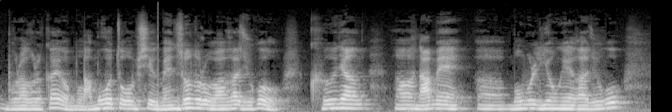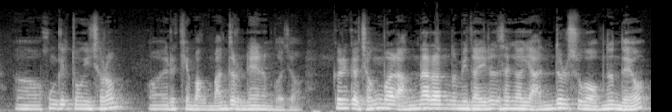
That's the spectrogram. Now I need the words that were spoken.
뭐라 그럴까요? 뭐 아무것도 없이 맨손으로 와가지고 그냥 어, 남의 어, 몸을 이용해가지고 어, 홍길동이처럼 어, 이렇게 막 만들어내는 거죠. 그러니까 정말 악랄한 놈이다 이런 생각이 안 들 수가 없는데요.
